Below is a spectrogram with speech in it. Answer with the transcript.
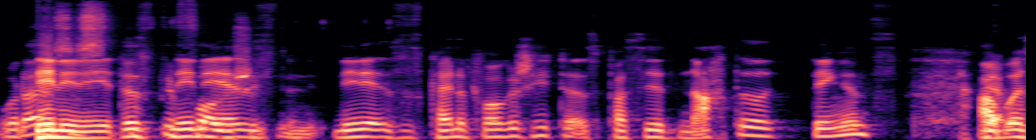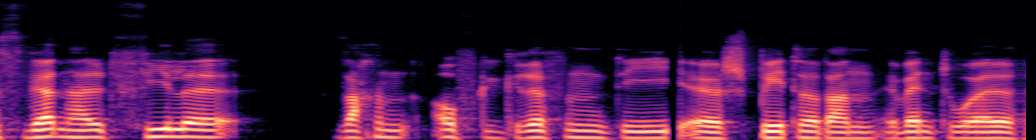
oder? Nee, nee, nee, das, eine nee, nee, es, Vorgeschichte. nee, nee, es ist keine Vorgeschichte, es passiert nach der Dingens, aber Ja. es werden halt viele Sachen aufgegriffen, die äh, später dann eventuell,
